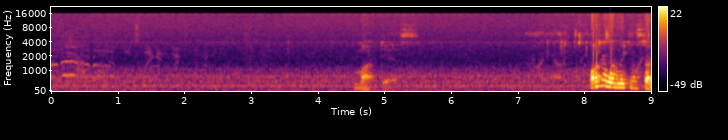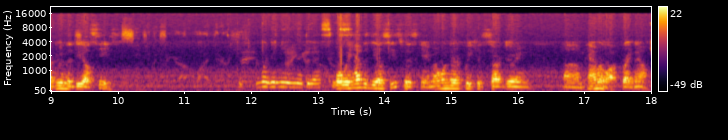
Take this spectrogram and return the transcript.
Looks like it worked. Marcus. Hiding out in three I wonder when we can start doing the DLCs. See if you can figure out why they're What do you mean the DLCs? Well, we have the DLCs for this game. I wonder if we could start doing um, Hammerlock right now.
